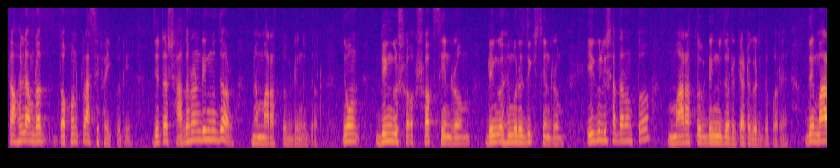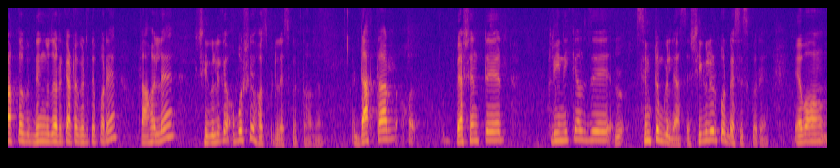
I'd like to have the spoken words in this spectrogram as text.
তাহলে আমরা তখন ক্লাসিফাই করি যেটা সাধারণ ডেঙ্গু জ্বর না মারাত্মক ডেঙ্গু জ্বর। যেমন dengue shock syndrome dengue haemorrhagic syndrome এগুলি সাধারণত মারাত্মক ডেঙ্গু জ্বরের ক্যাটাগরিতে পড়ে। যদি মারাত্মক ডেঙ্গু জ্বরের ক্যাটাগরিতে পড়ে, তাহলে সেগুলিকে অবশ্যই হসপিটালাইজ করতে হবে। ডাক্তার পেশেন্টের ক্লিনিক্যাল যে সিমটমগুলি আছে, সেগুলির উপর বেসিস করে এবং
